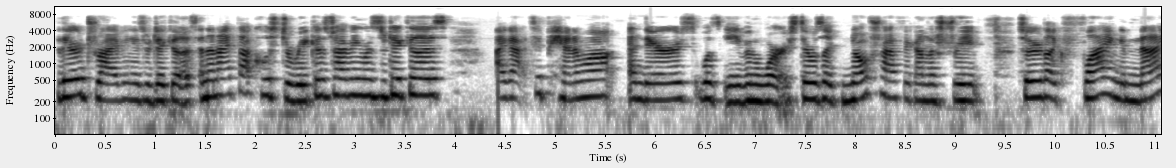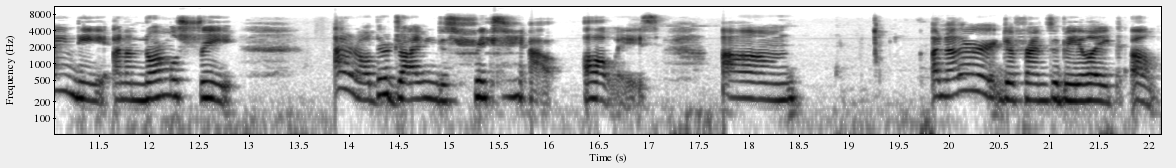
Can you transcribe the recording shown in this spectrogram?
their driving is ridiculous. And then I thought Costa Rica's driving was ridiculous. I got to Panama and theirs was even worse. There was like no traffic on the street. So they're like flying 90 on a normal street. I don't know, their driving just freaks me out always. Um another difference would be like um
